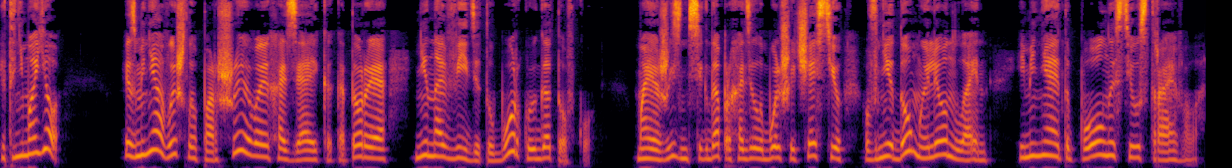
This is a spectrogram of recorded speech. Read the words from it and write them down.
Это не мое. Из меня вышла паршивая хозяйка, которая ненавидит уборку и готовку. Моя жизнь всегда проходила большей частью вне дома или онлайн, и меня это полностью устраивало.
